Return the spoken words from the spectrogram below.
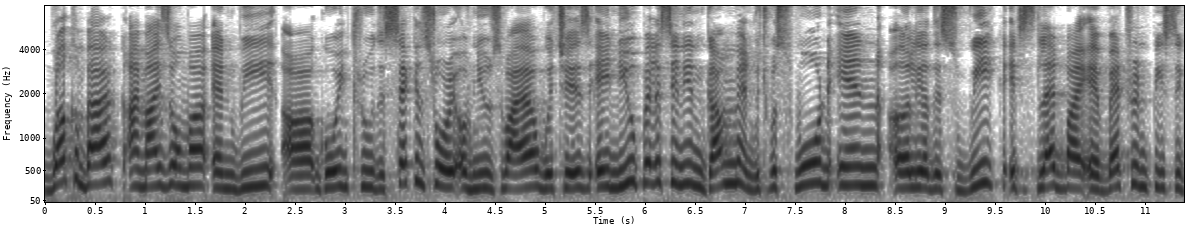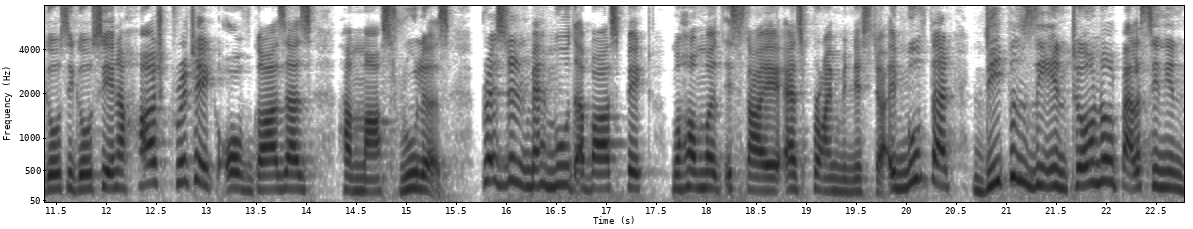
Welcome back. I'm Ayza Omar, and we are going through the second story of Newswire, which is a new Palestinian government, which was sworn in earlier this week. It's led by a veteran peace negotiator and a harsh critic of Gaza's Hamas rulers. President Mahmoud Abbas picked Mohammed Shtayyeh as prime minister, a move that deepens the internal Palestinian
